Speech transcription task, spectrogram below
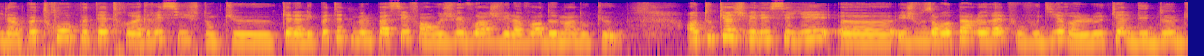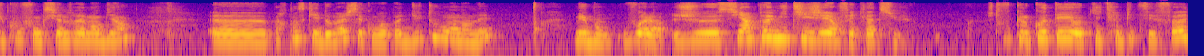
Il est un peu trop peut-être agressif. Donc euh, qu'elle allait peut-être me le passer. Enfin je vais voir, je vais la voir demain. Donc euh, en tout cas je vais l'essayer. et je vous en reparlerai pour vous dire lequel des deux du coup fonctionne vraiment bien. par contre ce qui est dommage c'est qu'on voit pas du tout où on en est. Mais bon, voilà, je suis un peu mitigée en fait là-dessus. Je trouve que le côté euh, qui crépite c'est fun,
